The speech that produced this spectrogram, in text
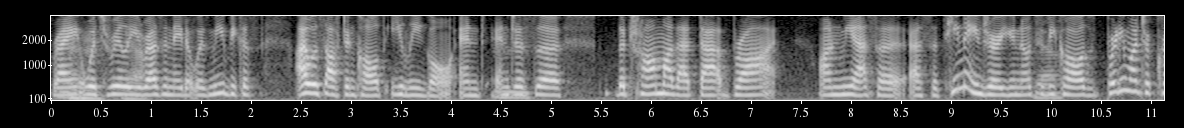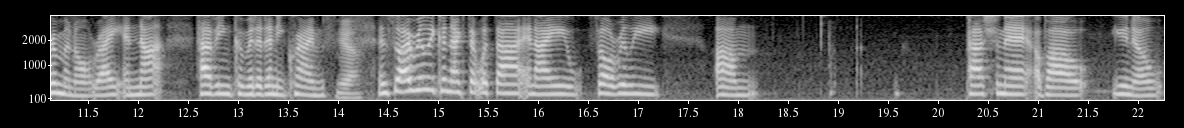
right? Which really yeah. resonated with me because I was often called illegal and and just the the trauma that that brought on me as a as a teenager, you know, to be called pretty much a criminal, right? And not having committed any crimes. Yeah. And so I really connected with that and I felt really um, passionate about, you know,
